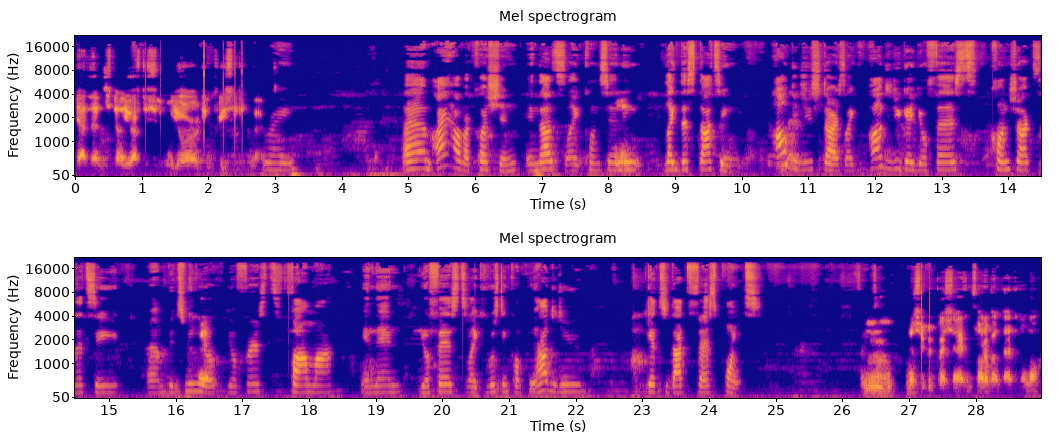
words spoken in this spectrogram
yeah, then still you have to show your increasing impact. Right. Um, I have a question, and that's like concerning like the starting. How did you start? Like, how did you get your first contract? Let's say, um, between your your first farmer and then your first like roasting company. How did you get to that first point? Mm, that's a good question. I haven't thought about that in a long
